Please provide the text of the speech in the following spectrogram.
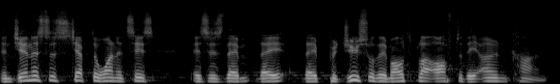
In Genesis chapter 1, it says, it says they, they, they produce or they multiply after their own kind.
